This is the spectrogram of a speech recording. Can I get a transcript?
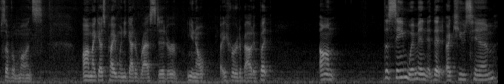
several months. Um, I guess probably when he got arrested, or you know, I heard about it. But um, the same women that accuse him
